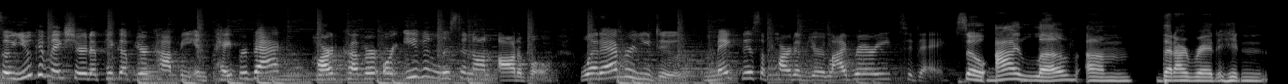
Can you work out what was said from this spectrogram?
So you can make sure to pick up your copy in paperback, hardcover, or even listen on Audible. Whatever you do, make this a part of your library today. So I love um, that I read Hidden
